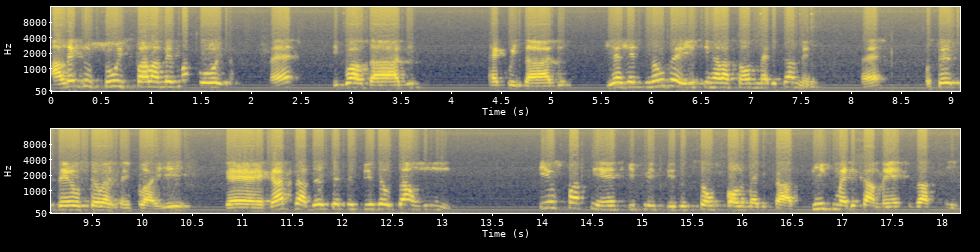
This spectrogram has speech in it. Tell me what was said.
A lei do SUS fala a mesma coisa, né? Igualdade, equidade, e a gente não vê isso em relação aos medicamentos, né? Você deu o seu exemplo aí, é, graças a Deus você precisa usar um, e os pacientes que precisam, que são os polimedicados, cinco medicamentos assim,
